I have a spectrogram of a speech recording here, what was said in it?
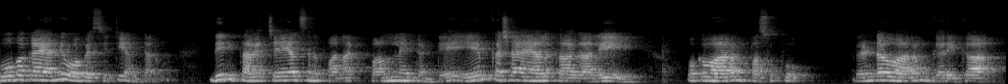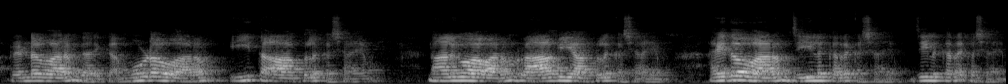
ఊబకాయాన్ని ఒబెసిటీ అంటారు. దీనికి తా చేయాల్సిన పన పనులు ఏంటంటే ఏం కషాయాలు తాగాలి? ఒక వారం పసుపు రెండవ వారం గరిక. రెండవ వారం గరిక మూడవ వారం ఈత ఆకుల కషాయం నాలుగవ వారం రావి ఆకుల కషాయం ఐదవ వారం జీలకర్ర కషాయం జీలకర్ర కషాయం.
